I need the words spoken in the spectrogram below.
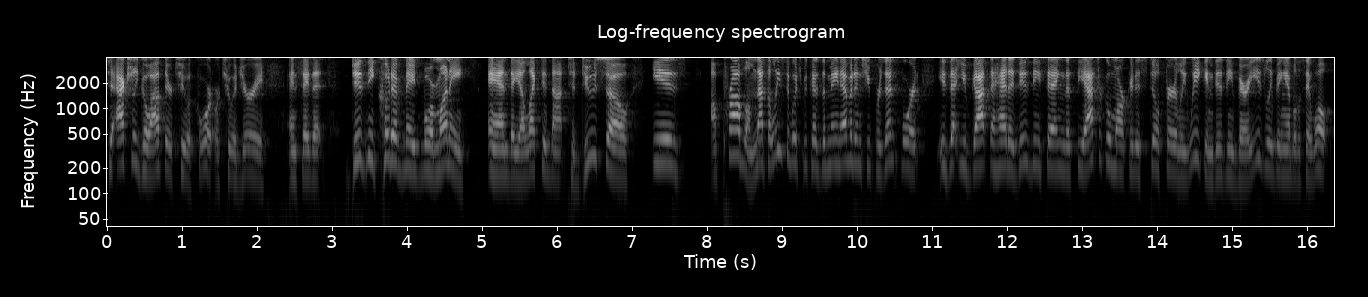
to actually go out there to a court or to a jury and say that Disney could have made more money and they elected not to do so is a problem, not the least of which because the main evidence you present for it is that you've got the head of Disney saying the theatrical market is still fairly weak, and Disney very easily being able to say, well,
